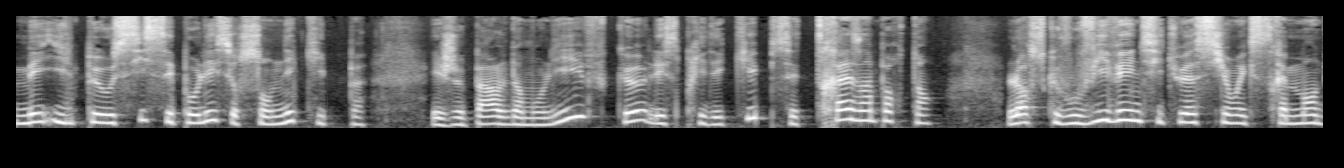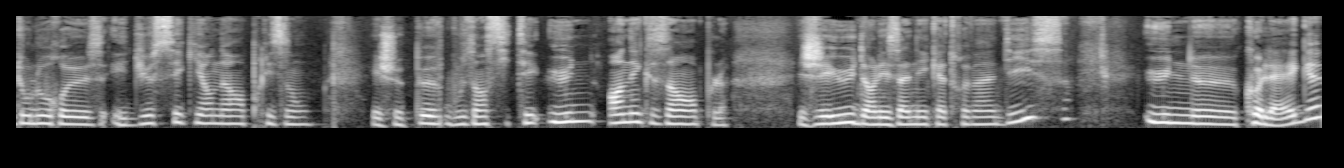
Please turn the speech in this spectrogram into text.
mais il peut aussi s'épauler sur son équipe. Et je parle dans mon livre que l'esprit d'équipe, c'est très important. Lorsque vous vivez une situation extrêmement douloureuse, et Dieu sait qu'il y en a en prison, et je peux vous en citer une en exemple, j'ai eu dans les années 90 une collègue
